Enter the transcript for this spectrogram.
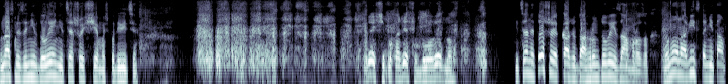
в нас в низині в долині. Це щось з чимось, подивіться. Дещо покажи, щоб було видно. І це не то, що, як кажуть, да, ґрунтовий заморозок. Воно на відстані там,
